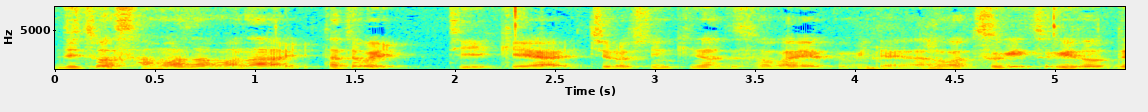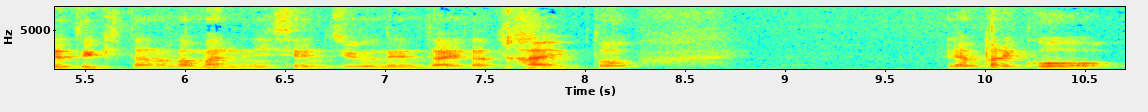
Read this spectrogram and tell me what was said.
実はさまざまな例えば TKI チロシンキナゼ阻害薬みたいなのが次々と出てきたのが、まあ、2010年代だとすると、はい、やっぱりこ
